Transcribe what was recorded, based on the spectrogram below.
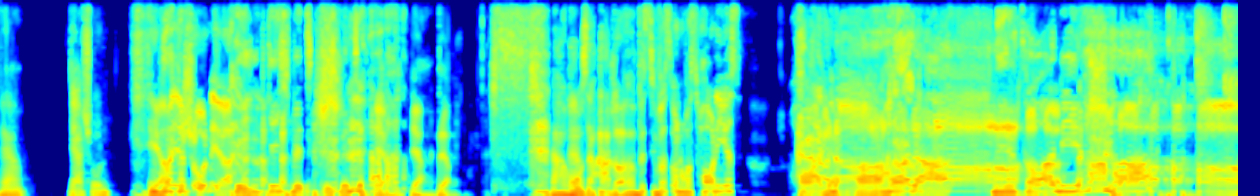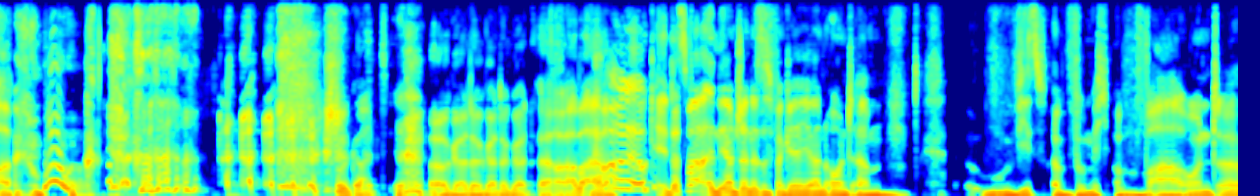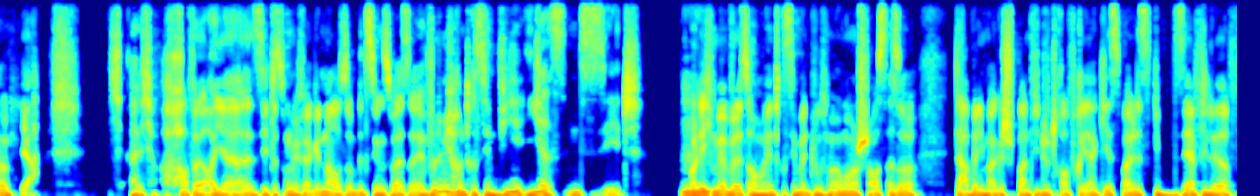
Ja. Ja, schon. Ja, ja, schon, ja. Geh, geh ich mit, geh ich mit. ja, ja, ja. Ja, rosa Haare. Wisst ihr, was auch noch was horny ist? Hörner. Oh, Hörner. Die ist horny. Haha. oh Gott. Ja. Oh Gott, oh Gott, oh Gott. Aber, ja. aber okay, das war Neon Genesis Evangelion und ähm, wie es äh, für mich war und äh, ja, ich, äh, ich hoffe, ihr seht es ungefähr genauso, beziehungsweise würde mich auch interessieren, wie ihr es seht. Mhm. Und ich mir würde es auch mal interessieren, wenn du es mal irgendwann mal schaust. Also da bin ich mal gespannt, wie du drauf reagierst, weil es gibt sehr viele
